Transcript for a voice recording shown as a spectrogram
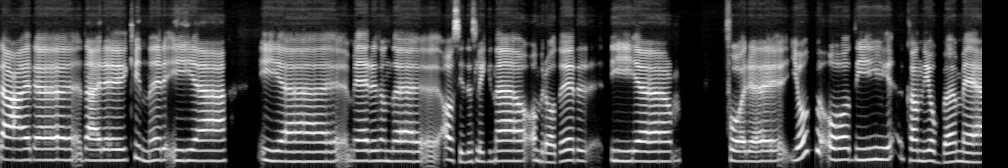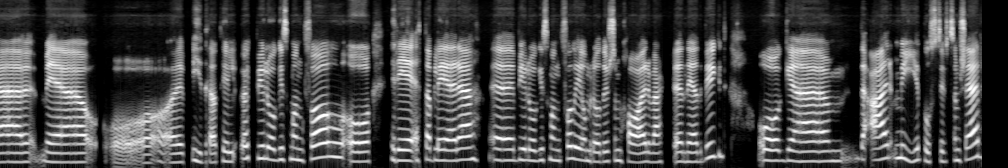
Der, eh, der eh, kvinner i, eh, i eh, mer sånn eh, avsidesliggende områder i eh, får eh, jobb, og de kan jobbe med, med å bidra til økt biologisk mangfold og reetablere eh, biologisk mangfold i områder som har vært eh, nedbygd. Og det er mye positivt som skjer.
